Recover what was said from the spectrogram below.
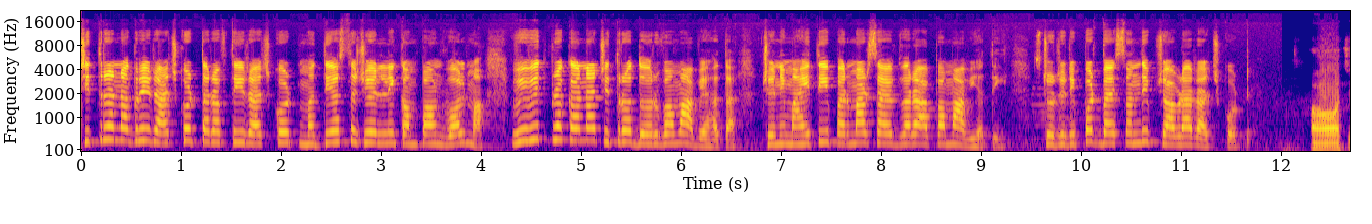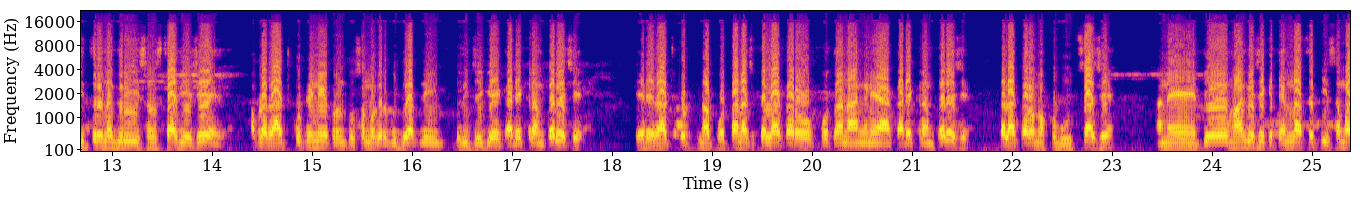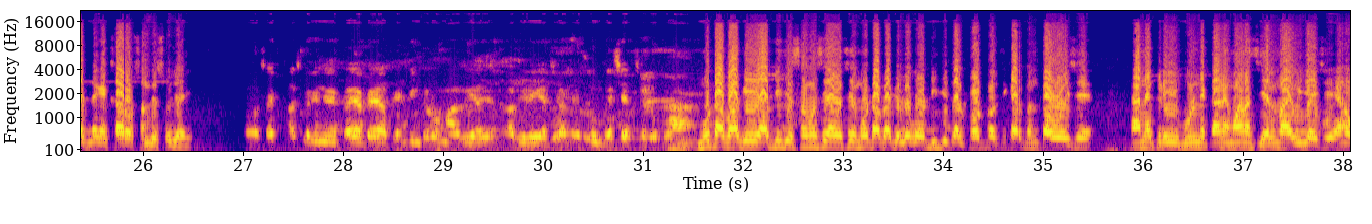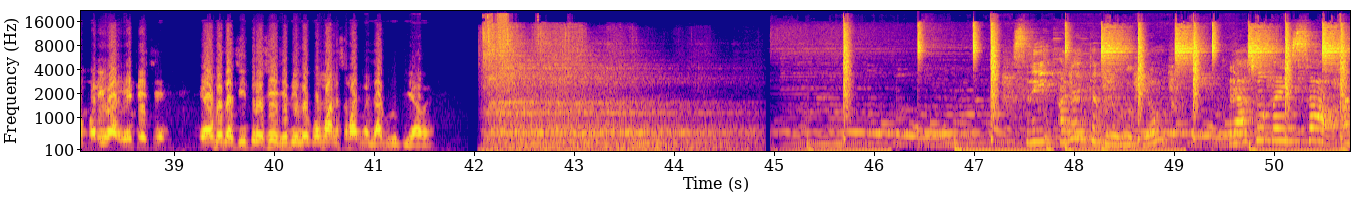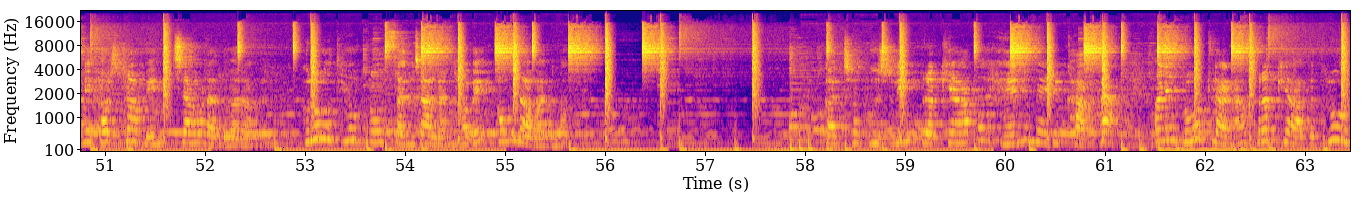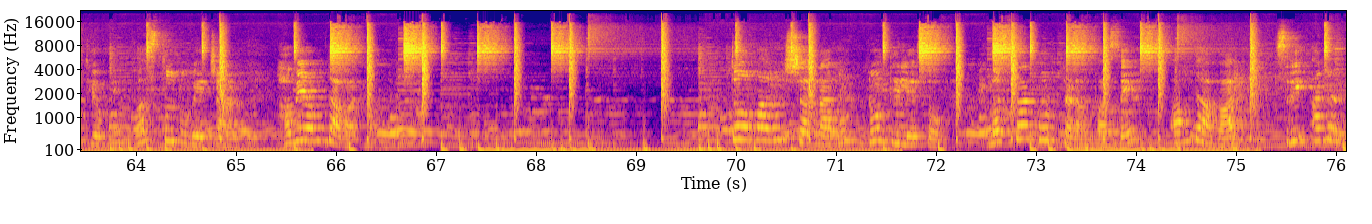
ચિત્રનગરી રાજકોટ તરફથી રાજકોટ મધ્યસ્થ જેલની કમ્પાઉન્ડ વોલમાં વિવિધ પ્રકારના ચિત્રો દોરવામાં આવ્યા હતા, જેની માહિતી પરમાર સાહેબ દ્વારા આપવામાં આવી હતી. Story report by Sandeep Chavda, Rajkot. Chitranagari સંસ્થા જે છે, આપણા રાજકોટની નહીં, પરંતુ સમગ્ર ગુજરાતની બધી જગ્યાએ કાર્યક્રમ કરે છે. ત્યારે રાજકોટના પોતાના જ કલાકારો, પોતાના આંગણે આ કાર્યક્રમ કરે છે. કલાકારોમાં ખૂબ ઉત્સાહ છે અને તેઓ માંગે છે કે તેમના થકી સમાજને કંઈક સારો સંદેશો જાય. સાહેબ ખાસ કરીને કયા કયા પેઇન્ટિંગ કરવામાં આવી આવી રહ્યા છે અને શું મેસેજ છે મોટા ભાગે આજની જે સમસ્યાઓ છે મોટા ભાગે લોકો ડિજિટલ ફ્રોડનો શિકાર બનતા હોય છે. નાનકડી ભૂલને કારણે માણસ જેલમાં આવી જાય છે એનો પરિવાર હેઠે છે. એવા બધા ચિત્રો છે જેથી લોકોમાં અને સમાજમાં જાગૃતિ આવે. શ્રી અનંત ગૃહ ઉદ્યોગ રાજુભાઈ શાહ અને અર્ચનાબેન ચાવડા દ્વારા ગૃહ ઉદ્યોગનું સંચાલન હવે અમદાવાદમાં. પ્રખ્યાત હેન્ડમેડ ખાખરા અને રોટલાના પ્રખ્યાત ગૃહ ઉદ્યોગની વસ્તુનું વેચાણ હવે અમદાવાદમાં. તો અમારું સરનામું નોંધી લેશો. વસ્ત્રાપુર તળાવ પાસે અમદાવાદ શ્રી અનંત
